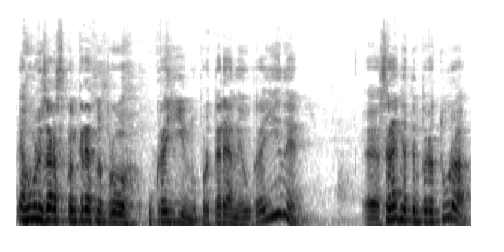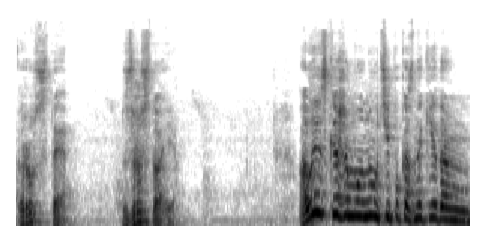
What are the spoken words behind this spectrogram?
Я говорю зараз конкретно про Україну, про терени України. Е, Середня температура росте, зростає. Але, скажімо, ну, ці показники там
